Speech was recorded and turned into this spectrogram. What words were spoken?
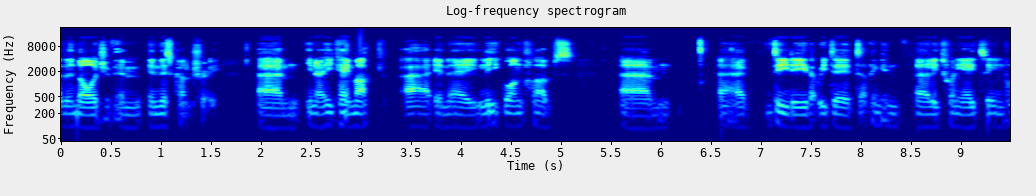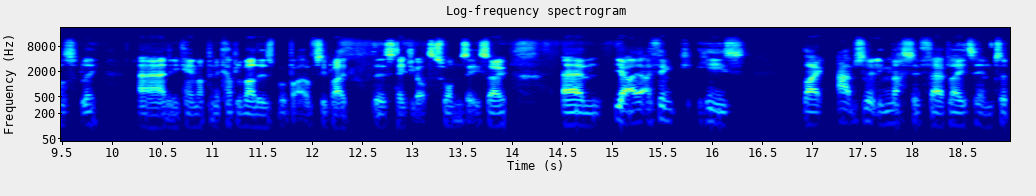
the knowledge of him in this country. Um, you know, he came up uh, in a League One club's um, uh, DD that we did, I think in early 2018, possibly and then he came up in a couple of others, but obviously by the stage he got to Swansea. So, um, yeah, I, I, think he's like absolutely massive fair play to him to,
